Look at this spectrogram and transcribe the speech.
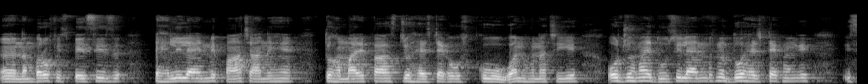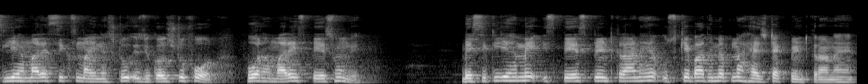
नंबर ऑफ़ स्पेसिस पहली लाइन में पाँच आने हैं तो हमारे पास जो हैशटैग है उसको वन होना चाहिए और जो हमारी दूसरी लाइन में उसमें दो हैशटैग होंगे, इसलिए हमारे six minus two is equals to four four हमारे स्पेस होंगे। बेसिकली हमें स्पेस प्रिंट कराना है, उसके बाद हमें अपना हैशटैग प्रिंट कराना है।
